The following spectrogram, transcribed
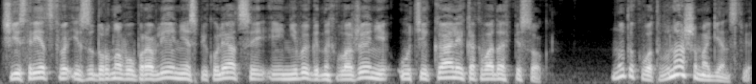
чьи средства из-за дурного управления, спекуляций и невыгодных вложений утекали, как вода в песок. Ну так вот, в нашем агентстве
